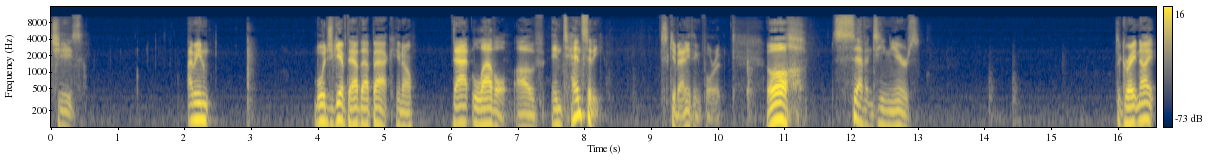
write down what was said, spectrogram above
Jeez. I mean, what would you give to have that back? You know, that level of intensity. Just give anything for it. Oh, 17 years. It's a great night.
